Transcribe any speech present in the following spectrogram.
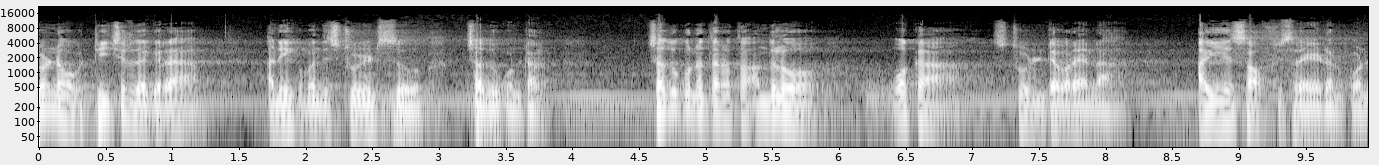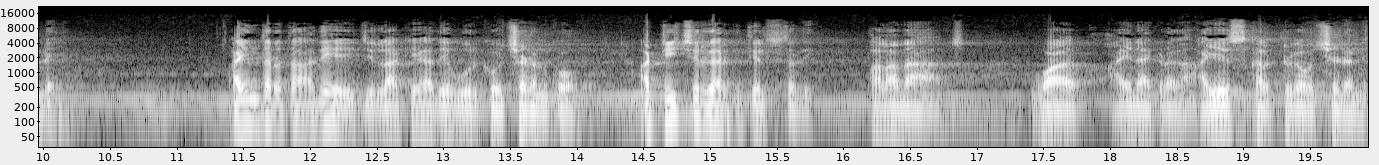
చూడండి ఒక టీచర్ దగ్గర అనేక మంది స్టూడెంట్స్ చదువుకుంటారు. చదువుకున్న తర్వాత అందులో ఒక స్టూడెంట్ ఎవరైనా ఐఏఎస్ ఆఫీసర్ అయ్యాడు అనుకోండి అయిన తర్వాత అదే జిల్లాకి అదే ఊరికి వచ్చాడు అనుకో ఆ టీచర్ గారికి తెలుస్తుంది ఫలానా వా ఆయన ఇక్కడ ఐఏఎస్ కలెక్టర్గా వచ్చాడని.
